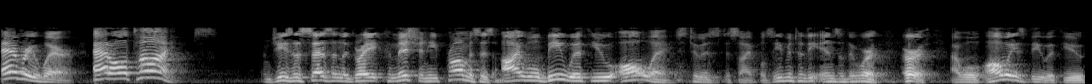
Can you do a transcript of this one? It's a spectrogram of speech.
everywhere at all times. And Jesus says in the Great Commission, He promises, I will be with you always to His disciples, even to the ends of the earth. I will always be with you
